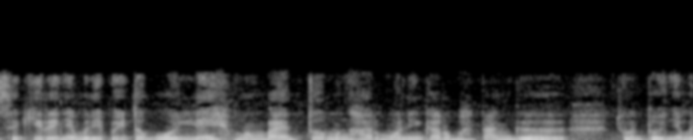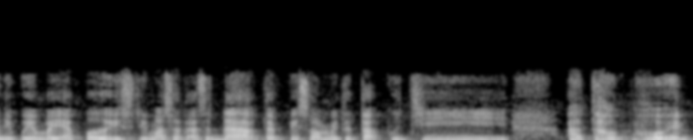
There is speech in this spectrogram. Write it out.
sekiranya menipu itu boleh membantu mengharmonikan rumah tangga. Contohnya menipu yang baik apa? Isteri masak tak sedap tapi suami tetap puji. Ataupun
